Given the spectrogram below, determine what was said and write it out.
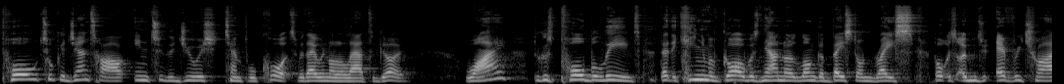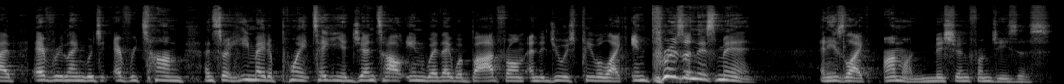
Paul took a Gentile into the Jewish temple courts where they were not allowed to go. Why? Because Paul believed that the kingdom of God was now no longer based on race, but was open to every tribe, every language, and every tongue. And so he made a point taking a Gentile in where they were barred from, and the Jewish people like, imprison this man. And he's like, I'm on mission from Jesus.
